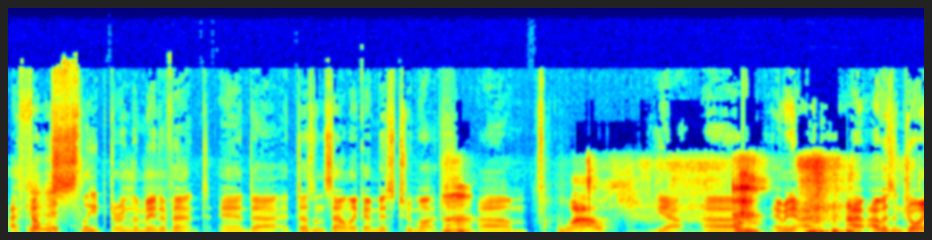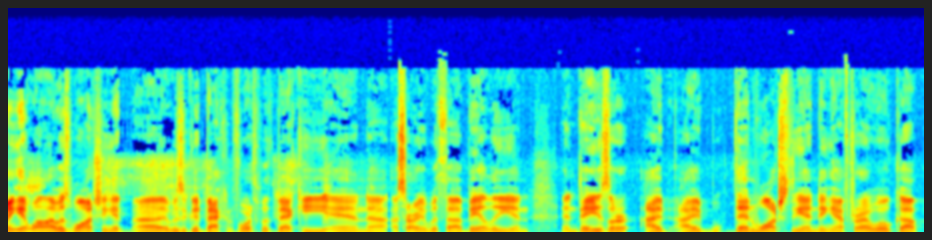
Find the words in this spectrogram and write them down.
I fell Good. asleep during the main event, and uh, it doesn't sound like I missed too much. Mm. Um, wow. Yeah. Uh, I mean, I, I, I, was enjoying it while I was watching it. Uh, it was a good back and forth with Becky and uh, sorry with uh, Bayley and and Baszler. I I then watched the ending after I woke up,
